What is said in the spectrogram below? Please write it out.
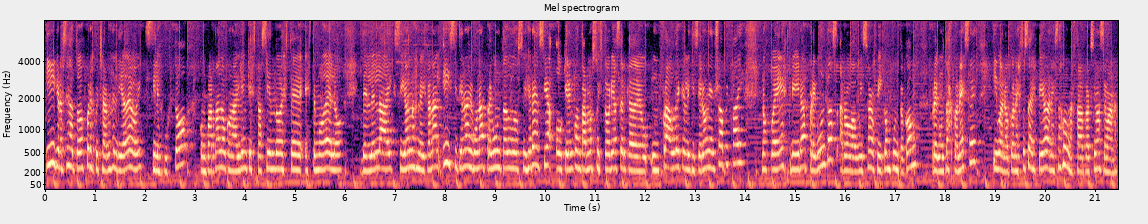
y gracias a todos por escucharnos el día de hoy. Si les gustó, compártanlo con alguien que está haciendo este, este modelo, denle like, síganos en el canal y si tienen alguna pregunta, duda o sugerencia o quieren contarnos su historia acerca de un fraude que les hicieron en Shopify, nos pueden escribir a preguntas preguntas con S. Y bueno, con esto se despide Vanessa Jun. Hasta la próxima semana.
